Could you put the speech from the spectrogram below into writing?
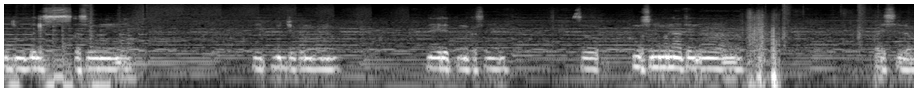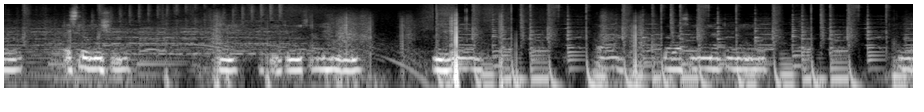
medyo bilis kasi yung video ko na ano na-edit ko na kasi yan. So gusto naman natin uh, pa-slow pa-slow motion yan ito yung sa ano yan ano yan uh, bawasan lang natin yung yung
